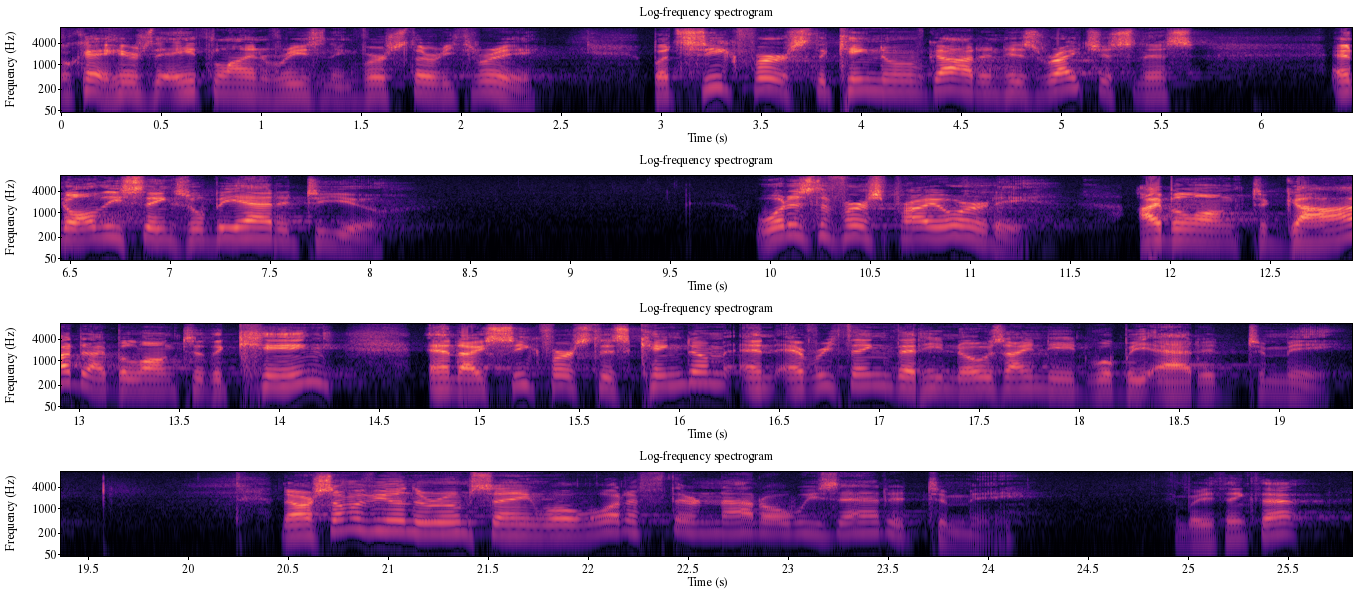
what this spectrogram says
Okay, here's the eighth line of reasoning, verse 33. But seek first the kingdom of God and his righteousness, and all these things will be added to you. What is the first priority? I belong to God, I belong to the King, and I seek first his kingdom, and everything that he knows I need will be added to me. Now, are some of you in the room saying, well, what if they're not always added to me? Anybody think that?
